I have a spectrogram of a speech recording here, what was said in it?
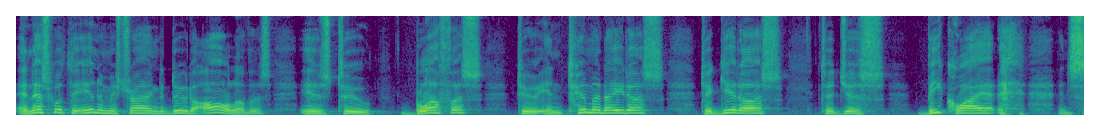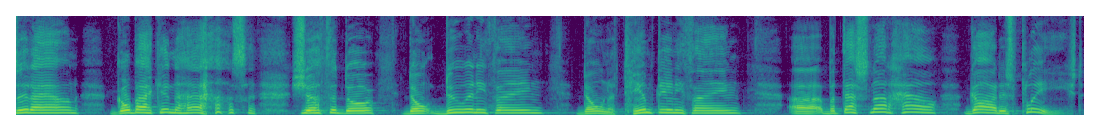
And that's what the enemy is trying to do to all of us is to bluff us, to intimidate us, to get us to just be quiet and sit down, go back in the house, shut the door, don't do anything, don't attempt anything. Uh, but that's not how God is pleased.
